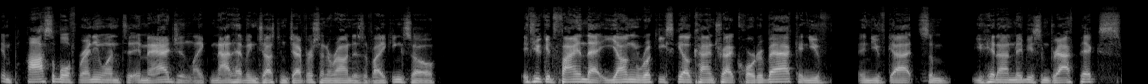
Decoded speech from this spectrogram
impossible for anyone to imagine like not having Justin Jefferson around as a Viking. So if you could find that young rookie scale contract quarterback and you've and you've got some you hit on maybe some draft picks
